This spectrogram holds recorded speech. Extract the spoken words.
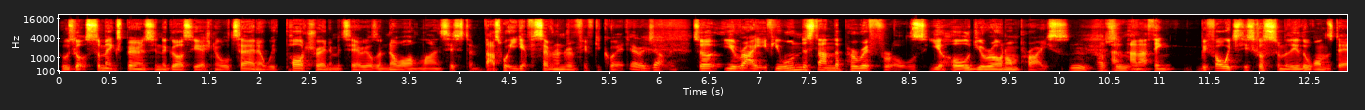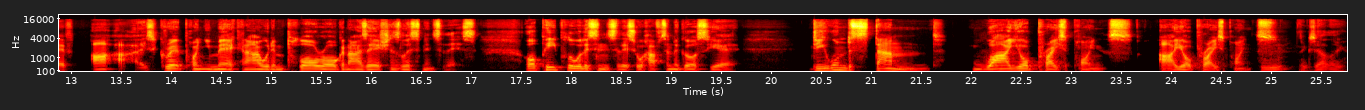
who's got some experience in negotiation who will turn up with poor training materials and no online system. That's what you get for 750 quid. Yeah, exactly. So you're right. If you understand the peripherals, you hold your own on price. Mm, absolutely. And I think before we discuss some of the other ones, Dave, I, I, it's a great point you make. And I would implore organizations listening to this or people who are listening to this who have to negotiate do you understand why your price points are your price points? Mm, exactly.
